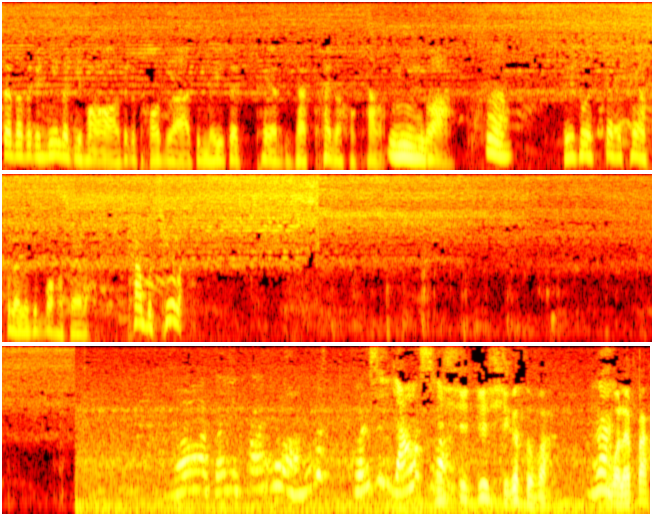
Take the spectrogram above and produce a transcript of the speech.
晒到这个阴的地方啊，这个桃子啊就没在太阳底下看着好看了，嗯，是吧？是。所以说现在太阳出来了就不好摘了，看不清了。哇，赶紧翻过，我这浑身痒死了。洗就洗个手吧，你看我来搬。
